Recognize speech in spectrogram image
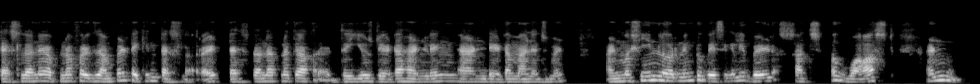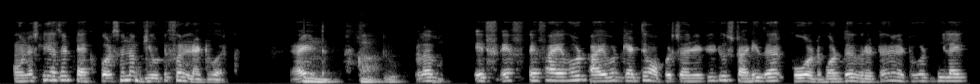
Tesla ने अपना, for example, taking Tesla, right? Tesla ने अपना क्या करा? They use data handling and data management and machine learning to basically build such a vast and honestly, as a tech person, a beautiful network, right? हम्म, हाँ ट्रू मतलब if if if I would I would get the opportunity to study their code, what they've written, it would be like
